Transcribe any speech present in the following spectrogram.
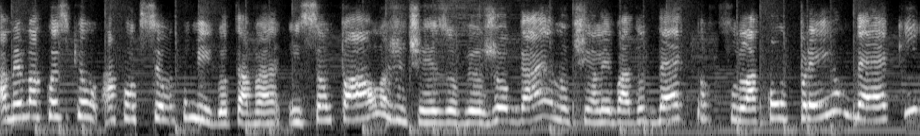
a mesma coisa que aconteceu comigo. Eu estava em São Paulo, a gente resolveu jogar, eu não tinha levado o deck, eu fui lá, comprei um deck,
